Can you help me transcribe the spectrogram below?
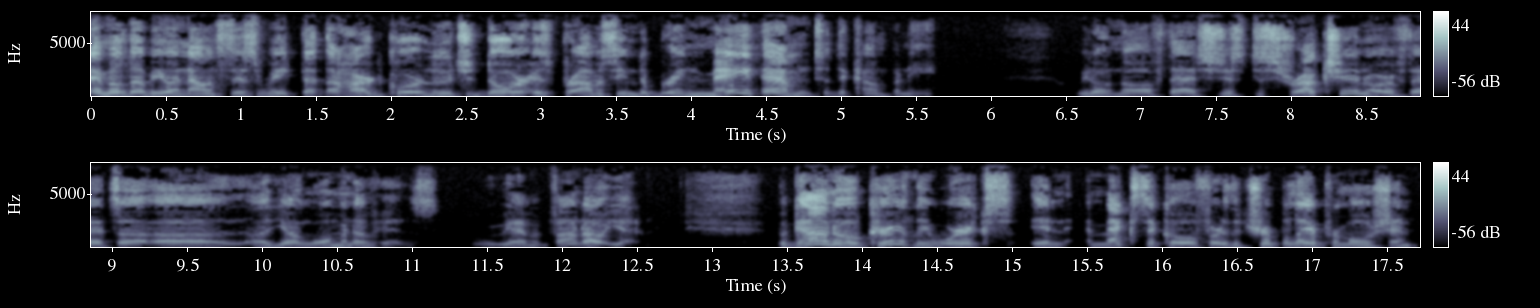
MLW announced this week that the hardcore luchador is promising to bring mayhem to the company. We don't know if that's just destruction or if that's a, a, a young woman of his. We haven't found out yet. Pagano currently works in Mexico for the AAA promotion.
